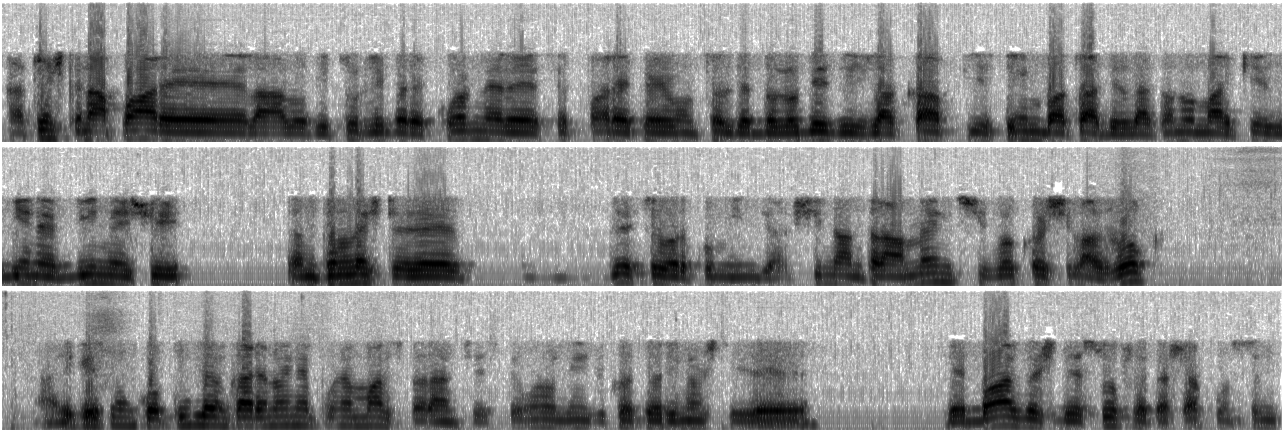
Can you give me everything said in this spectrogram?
atunci când apare la lovituri libere cornere, se pare că e un fel de belodezici la cap, este imbatabil. Dacă nu marchezi bine, vine și se întâlnește deseori cu mingea și în antrenament și văd că și la joc. Adică este un copil în care noi ne punem mari speranțe. Este unul din jucătorii noștri de, de bază și de suflet, așa cum sunt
